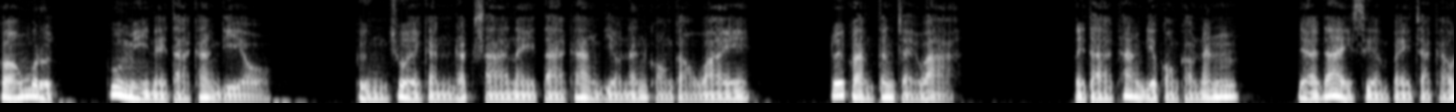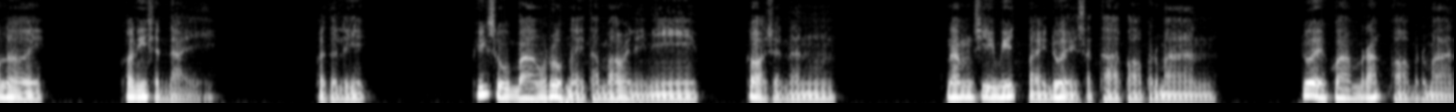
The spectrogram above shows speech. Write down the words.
ของบุรุษผู้มีในตาข้างเดียว พึงช่วยกันรักษาในตาข้างเดียวนั้นของเขาไว้ ด้วยความตั้งใจว่า ในตาข้างเดียวของเขานั้น อย่าได้เสื่อมไปจากเขาเลย ข้อนี้ฉันใดปัตลิ ภิกษุบางรูปในธรรมะวินัยนี้ ก็ฉะนั้นนำชีวิตไปด้วยศรัทธาพอประมาณ ด้วยความรักพอประมาณ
